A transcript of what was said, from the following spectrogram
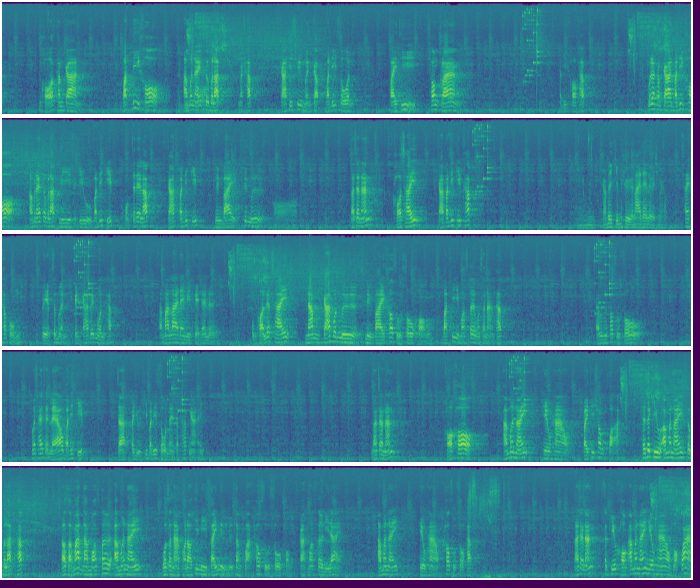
ขอทำการบัดดี้คอ อัมเมอร์ไนท์เซอร์บลัสนะครับ การ์ดที่ชื่อเหมือนกับบัดดี้โซน ไปที่ช่องกลางบัดดี้คอครับ เมื่อเราทำการบัดดี้คออัมเมอร์ไนท์เซอร์บลัสมีสกิลบัดดี้กิฟต์ผมจะได้รับการ์ดบัดดี้กิฟต์หนึ่งใบขึ้นมืออ๋อหลังจากนั้นขอใช้การ์ดบัดดี้กิฟต์ครับ อืมการได้กินนี่คือไล่ได้เลยใช่ไหมครับ ใช่ครับผมเปรียบเสมือนเป็นการ์ดเวทมนต์ครับ สามารถไล่ได้มีเฟสได้เลย ผมขอเลือกใช้นำการ์ดบนมือ1ใบเข้าสู่โซลของบัตตี้มอนสเตอร์บนสนามครับการ์ดบนมือเข้าสู่โซลเมื่อใช้เสร็จแล้วบัตตี้กิฟต์จะไปอยู่ที่บัตตี้โซนในสภาพหงาย หลังจากนั้น ขอคออาร์เมอร์ไนท์เฮลฮาวไปที่ช่องขวา ใช้สกิลอาร์เมอร์ไนท์เซอร์เบลัสครับ เราสามารถนำมอนสเตอร์อาร์เมอร์ไนท์บนสนามของเราที่มีไซส์หนึ่งหรือต่ำกว่าเข้าสู่โซลของการ์ดมอนสเตอร์นี้ได้ อาร์เมอร์ไนเฮลฮาวเข้าสู่โซครับ หลังจากนั้นสกิลของอาร์เมอร์ไนเฮลฮาวบอกว่า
